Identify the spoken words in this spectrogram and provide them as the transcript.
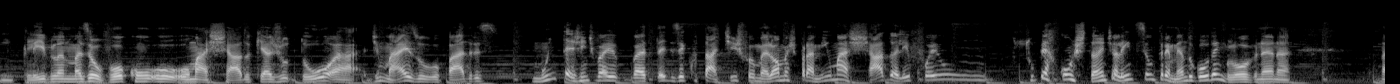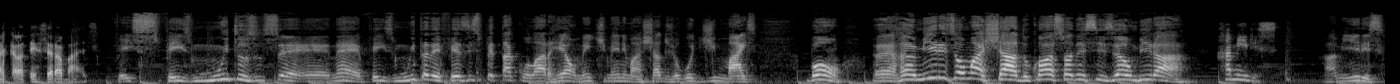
em Cleveland, mas eu vou com o, o Machado, que ajudou a, demais o, o Padres. Muita gente vai, vai até dizer que o Tatis foi o melhor, mas para mim o Machado ali foi um super constante, além de ser um tremendo Golden Glove, né? Na, naquela terceira base. Fez, fez muitos, é, é né? Fez muita defesa espetacular. Realmente, Manny Machado jogou demais. Bom, é, Ramires ou Machado, qual a sua decisão, Bira? Ramires. Ramires,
